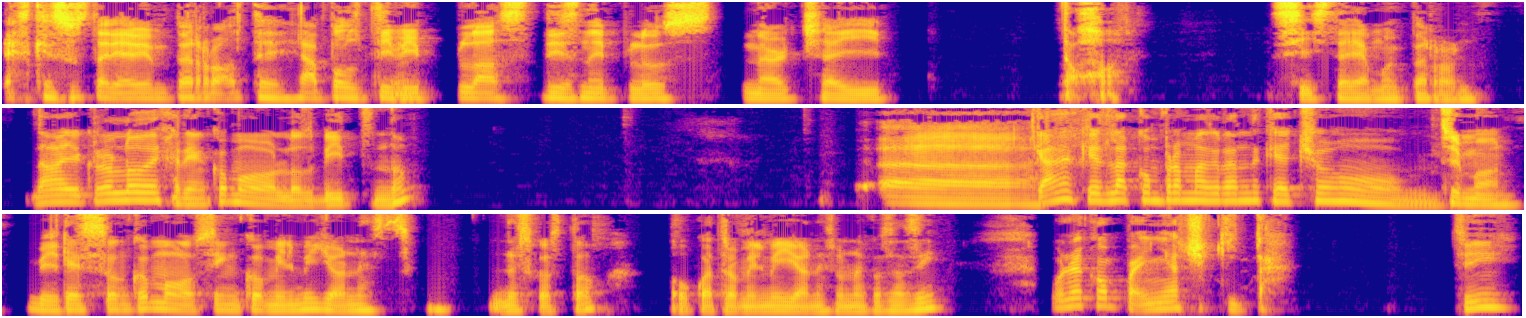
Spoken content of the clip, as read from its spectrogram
Es que eso estaría bien perrote. Apple TV Plus, Disney Plus, merch ahí. Oh. Sí, estaría muy perrón. No, yo creo que lo dejarían como los bits, ¿no? Ah, ah, que es la compra más grande que ha hecho Simón. Que son como 5 mil millones. Les costó. O 4 mil millones, una cosa así. Una compañía chiquita. Sí.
